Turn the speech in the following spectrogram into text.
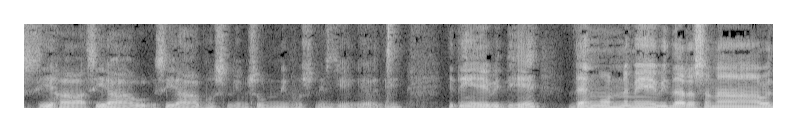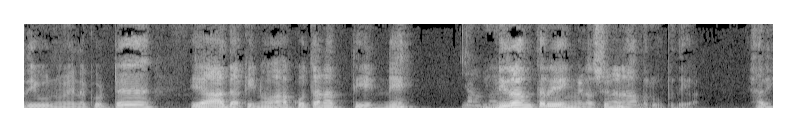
සිහා සියා මුස්ලිම් සුන්නි මුස්ලිම් කිය ඇති ඉතින් ඒ විදිහේ දැන් ඔන්න මේ විදර්ශනාව දියුණු වෙනකොට එයා දකිනවා කොතනත් තියෙන්නේ? නිරන්තරයෙන් වෙනස් වෙන නාමරූප දෙක හරි?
